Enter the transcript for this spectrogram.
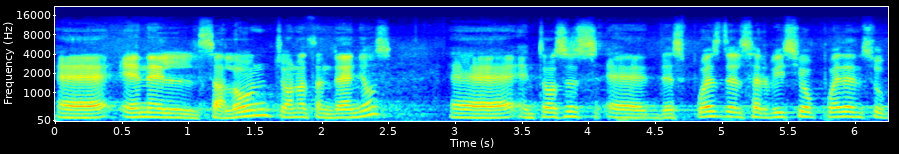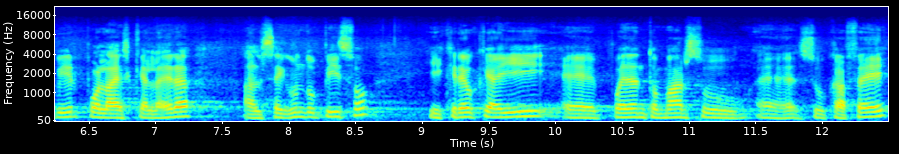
eh, en el salón Jonathan Daniels. Eh, entonces, después del servicio pueden subir por la escalera al segundo piso y creo que ahí eh, pueden tomar su, eh, su café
